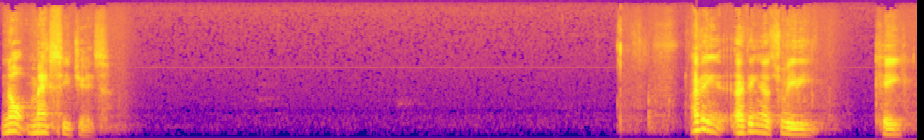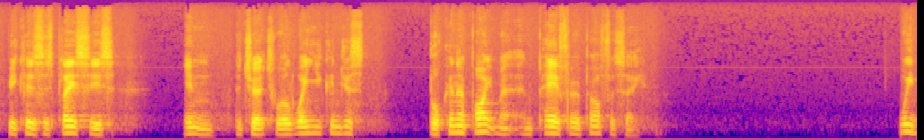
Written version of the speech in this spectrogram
not messages. I think, I think that's really key because there's places in the church world where you can just book an appointment and pay for a prophecy. We,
